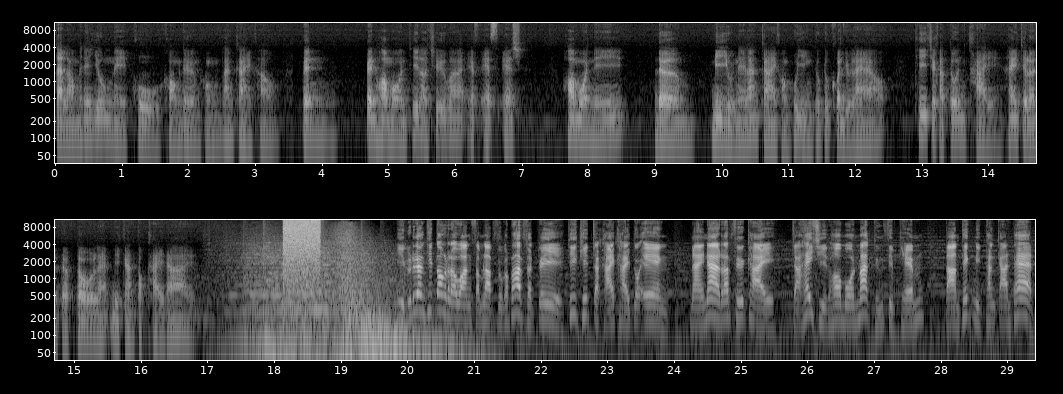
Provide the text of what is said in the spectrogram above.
แต่เราไม่ได้ยุ่งในภูของเดิมของร่างกายเขาเป็นเป็นฮอร์โมนที่เราชื่อว่า FSH ฮอร์โมนนี้เดิมมีอยู่ในร่างกายของผู้หญิงทุกๆ คนอยู่แล้ว ที่จะกระตุ้นไข่ให้เจริญเติบโตและมีการตกไข่ได้ อีกเรื่องที่ต้องระวังสำหรับสุขภาพสตรีที่คิดจะขายไข่ตัวเอง นายหน้ารับซื้อไข่ จะให้ฉีดฮอร์โมนมากถึง 10 เข็ม ตามเทคนิคทางการแพทย์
